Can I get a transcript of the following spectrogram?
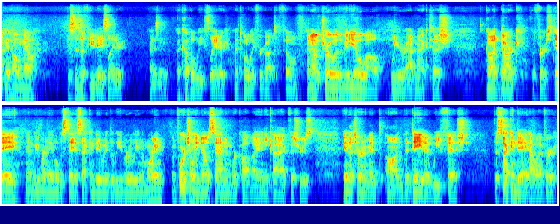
Back at home now. This is a few days later, as in a couple weeks later. I totally forgot to film an outro of the video while we were at Macktush. got dark the first day and we weren't able to stay a second day. We had to leave early in the morning. Unfortunately, no salmon were caught by any kayak fishers in the tournament on the day that we fished. The second day, however,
